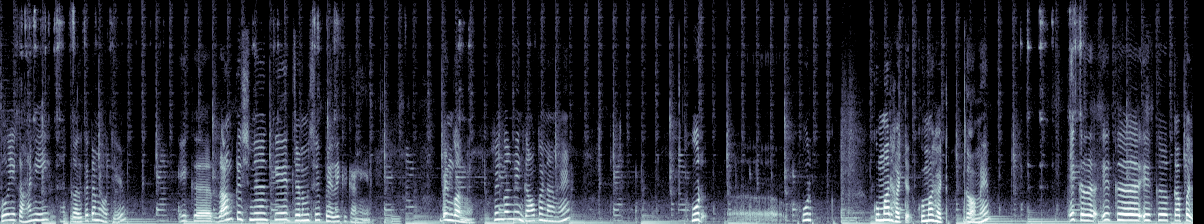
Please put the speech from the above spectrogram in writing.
so ये कहानी कलकत्ता में होती है एक रामकृष्ण के जन्म से पहले की कहानी है बंगाल में बंगाल में गाँव का नाम है हुर हुर कुमारहट कुमारहट गाँव में एक एक एक कपल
